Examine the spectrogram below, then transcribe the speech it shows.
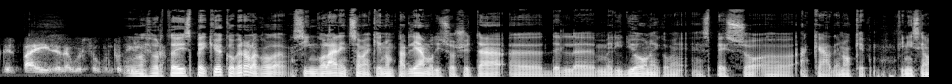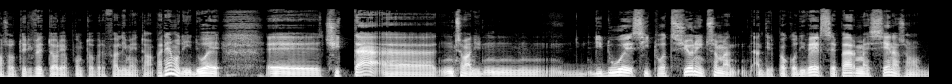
del paese da questo punto di Una vista. Una sorta di specchio, ecco però la cosa singolare insomma, è che non parliamo di società eh, del meridione come spesso eh, accade, no? che finiscano sotto i riflettori appunto per fallimento, ma parliamo di due eh, città, eh, insomma di, di, due situazioni insomma, a dir poco diverse, Parma e Siena sono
